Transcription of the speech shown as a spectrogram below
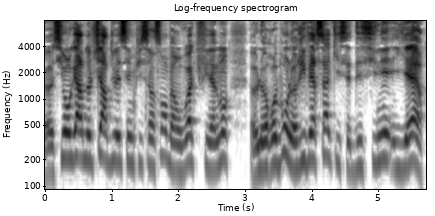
Euh, si on regarde le chart du S&P 500, ben on voit que finalement euh, le rebond, le reversal qui s'est dessiné hier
